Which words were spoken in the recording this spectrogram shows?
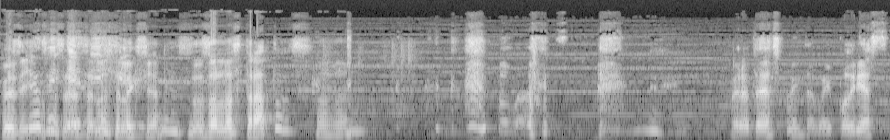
Pues sí, esas, son las elecciones, son los tratos. Ajá. No mames. Pero te das cuenta, güey, podrías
